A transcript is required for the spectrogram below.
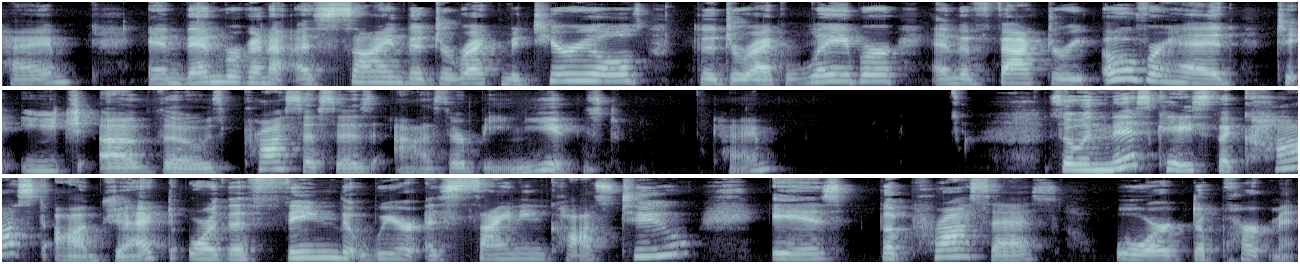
Okay, and then we're going to assign the direct materials, the direct labor, and the factory overhead to each of those processes as they're being used. Okay. So in this case, the cost object or the thing that we're assigning cost to is the process or department.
